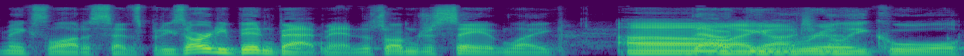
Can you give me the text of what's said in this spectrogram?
makes a lot of sense, but he's already been Batman. So I'm just saying, like, Oh, that would I be gotcha. really cool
